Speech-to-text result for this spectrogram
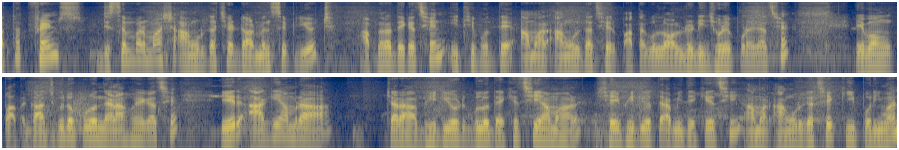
অর্থাৎ ফ্রেন্ডস, ডিসেম্বর মাস আঙুর গাছের ডরমেন্সি পিরিয়ড আপনারা দেখেছেন, ইতিমধ্যে আমার আঙুর গাছের পাতাগুলো অলরেডি ঝরে পড়ে গেছে এবং গাছগুলো পুরো ন্যাড়া হয়ে গেছে। এর আগে আমরা যারা ভিডিওগুলো দেখেছি আমার, সেই ভিডিওতে আমি দেখেছি আমার আঙুর গাছে কি পরিমাণ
